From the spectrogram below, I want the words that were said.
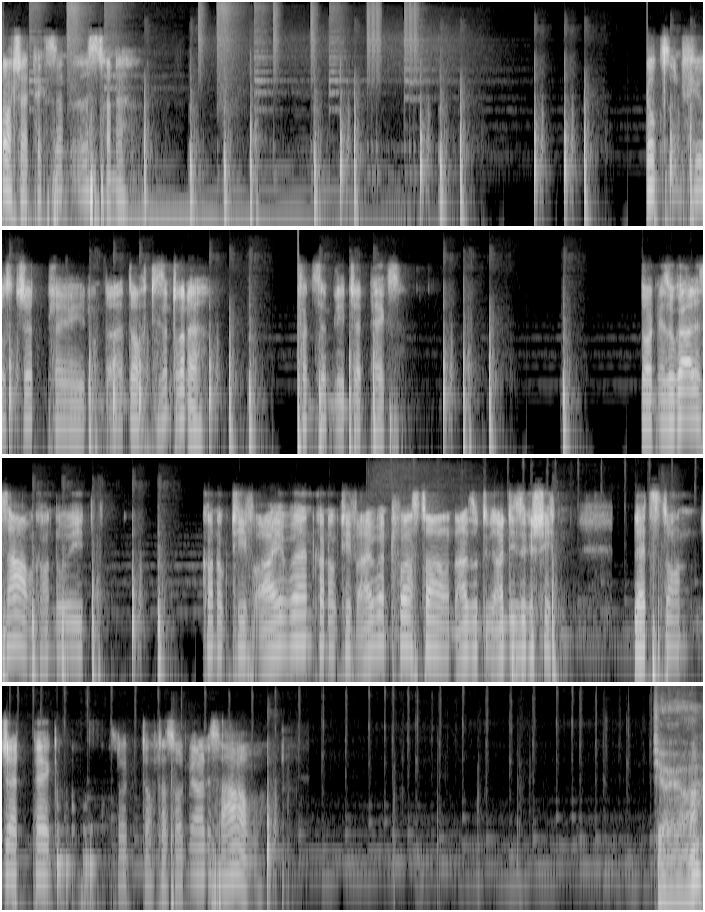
Doch, Jetpacks sind ist drinne. Lux Infused Jetplate und äh, doch, die sind drinne. Von Simply Jetpacks. Sollten wir sogar alles haben. Conduit, Konduktiv Ivan, Konduktiv Ivan Thruster und also die, all diese Geschichten. Leadstone Jetpack. So, doch, das sollten wir alles haben. Tja, ja.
